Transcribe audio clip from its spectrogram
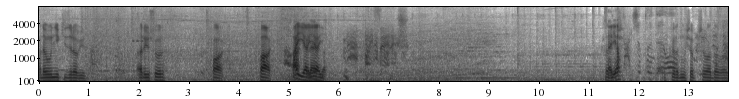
Ale uniki zrobił. Are you sure? Fuck. Fuck. Aj, aj, aj. Ledwo. Serio? Akurat musiał przeładować.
